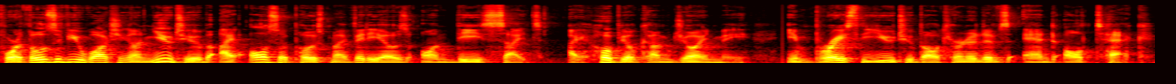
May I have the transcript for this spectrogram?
For those of you watching on YouTube, I also post my videos on these sites. I hope you'll come join me. Embrace the YouTube alternatives and alt tech.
